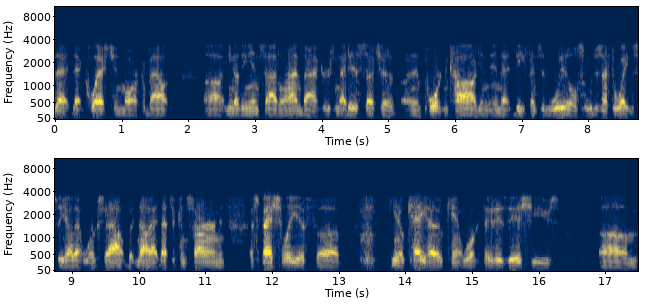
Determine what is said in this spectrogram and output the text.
that that question mark about uh, you know, the inside linebackers, and that is such a, an important cog in, in that defensive wheel. So we'll just have to wait and see how that works out. But no, that, that's a concern, especially if uh, you know Kaho can't work through his issues um,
